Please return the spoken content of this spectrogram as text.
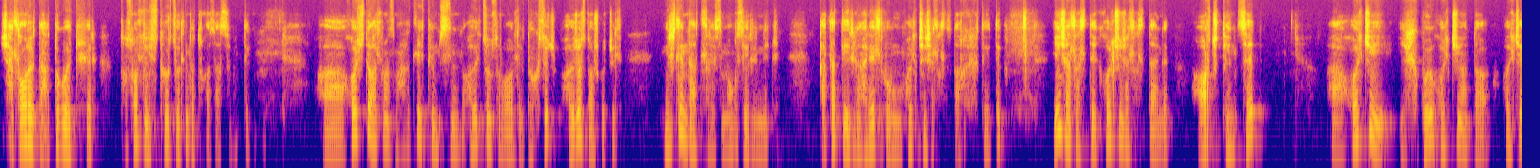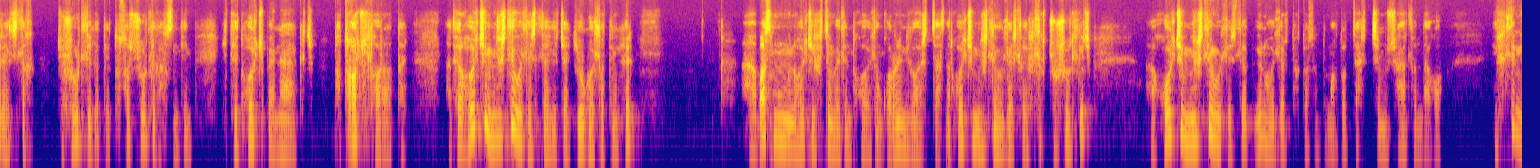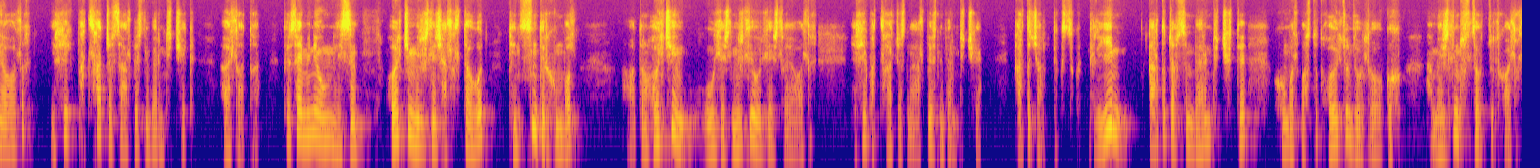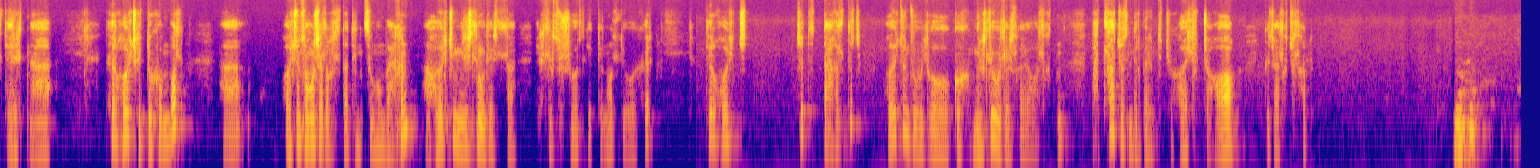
шалгуурыг давдаг вэ гэхээр тусгуулийн 9 дугаар зүйлийн тодорхой заасан байдаг. А хуульчтай холбооноос магадлал итгэмжлэн хууль зүйн сургуулийг төгсөж 2-оос доошгүй жил мэрэгжлийн дадлага хийсэн Монгол иргэнийг гадаадын иргэн харьяалгүй хүн хуульчийн шалгалтад орох хэрэгтэй байдаг. Энэ шалгалтыг хуульчийн шалгалтаа ингээд орж тэнцээд а хуульчийн эрх буюу хуульчийн одоо хуульчаар ажиллах зөвшөөрлийг одоо тусгай зөвшөөрлийг авсан тийм этгээд хуульч байна гэж тодорхойлж болохоор одоо тэгэхээр хуульчийн мэрэгжлийн үйл ажиллагаа гэж яг юг болгоод юм гэхээр а бас мөн энэ хуульч эрхцэн байлын тухай хуулийн 3-1 орцсааснаар хуульчийн мэрэгжлийн үйл ажиллагаа эрхлэх зөвшөөрөл гэж хуульчийн мэрэгжлийн үйл ажиллагааг энэ хуулиар тогтоосон магадгүй зарчим шаардлагын дагуу эрхлэн явуулах эрхийг баталгаажуулсан аль биесний баримт бичгийг ойлгоод байгаа. Тэгэхээр сая миний өмнө хэлсэн хуульчин мэрэгжлийн шалгалтаа өгөөд тэнцсэн тэр хүн бол одоо хуульчин үйл ажил, мэрэгжлийн үйл ажиллагаа явуулах эрхийг баталгаажуулсан аль биесний баримт бичгээ гардаж авдаг гэсэн үг. Тэгэхээр ийм гардаж авсан баримт бичгтээ хүн бол бусдад хууль зүйн зөвлөгөө өгөх, мэрэгжлийн туслалцаа үзүүлэх ойлголт хэрэгтэнэ. Тэгэхээр хуульч гэдэг хүн бол хуульчин сонгон шалгалтаа тэнцсэн хүн байх нь хуульчин мэрэгжлийн үйл ажиллагаа эрхлэх зөвшөөрөл гэдэг нь бол юу гэхээр тэр хуульч чид дагалдаж зүйн зөвлөгөө өгөх мэрэгжлийн үйл ажиллагаа явуулахад нь баталгаажуулсан тэр баримтчиг хойловж байгаа гэж ойлгож болохоор.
